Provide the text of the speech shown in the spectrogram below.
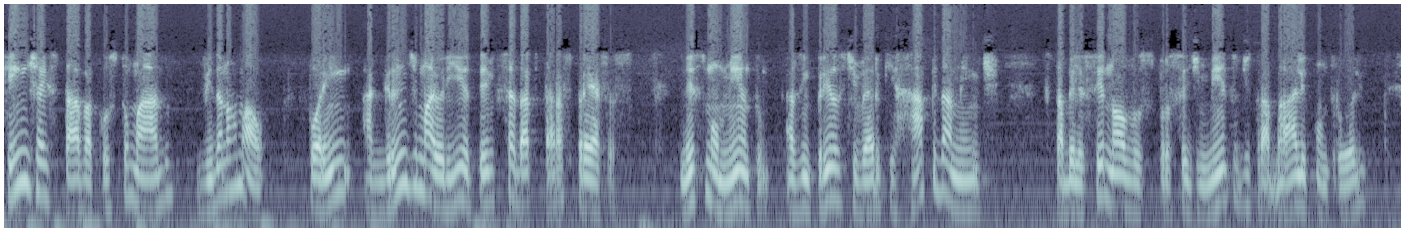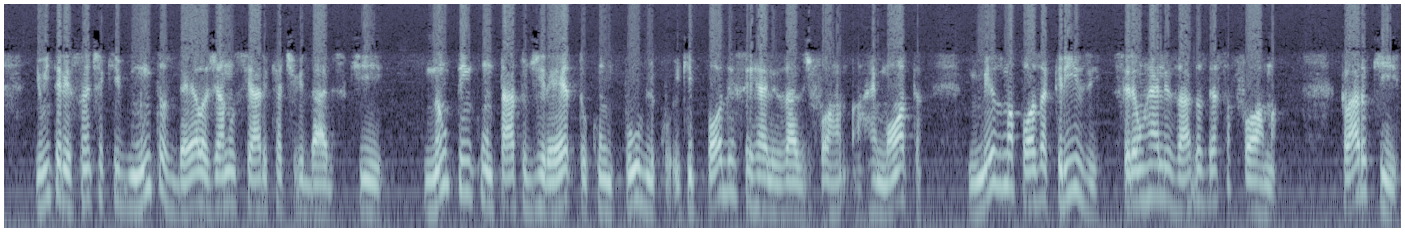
Quem já estava acostumado, vida normal. Porém, a grande maioria teve que se adaptar às pressas. Nesse momento, as empresas tiveram que rapidamente estabelecer novos procedimentos de trabalho e controle. E o interessante é que muitas delas já anunciaram que atividades que não têm contato direto com o público e que podem ser realizadas de forma remota, mesmo após a crise, serão realizadas dessa forma. Claro que,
